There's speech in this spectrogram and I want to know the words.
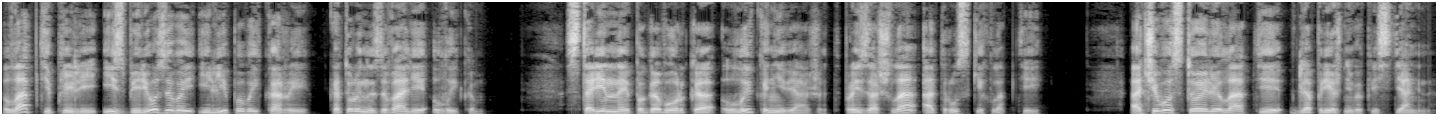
Лапти плели из березовой и липовой коры, которую называли лыком. Старинная поговорка «лыка не вяжет» произошла от русских лаптей. А чего стоили лапти для прежнего крестьянина?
